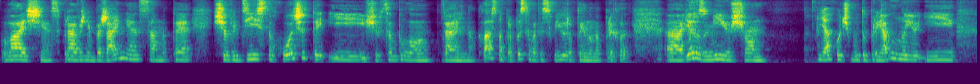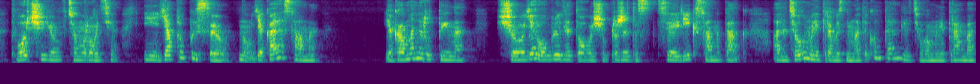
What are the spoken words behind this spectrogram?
ваші справжні бажання, саме те, що ви дійсно хочете, і щоб це було реально класно прописувати свою рутину. Наприклад, е, я розумію, що я хочу бути проявленою і творчою в цьому році. І я прописую, ну, яка я саме, яка в мене рутина, що я роблю для того, щоб прожити цей рік саме так. А для цього мені треба знімати контент, для цього мені треба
